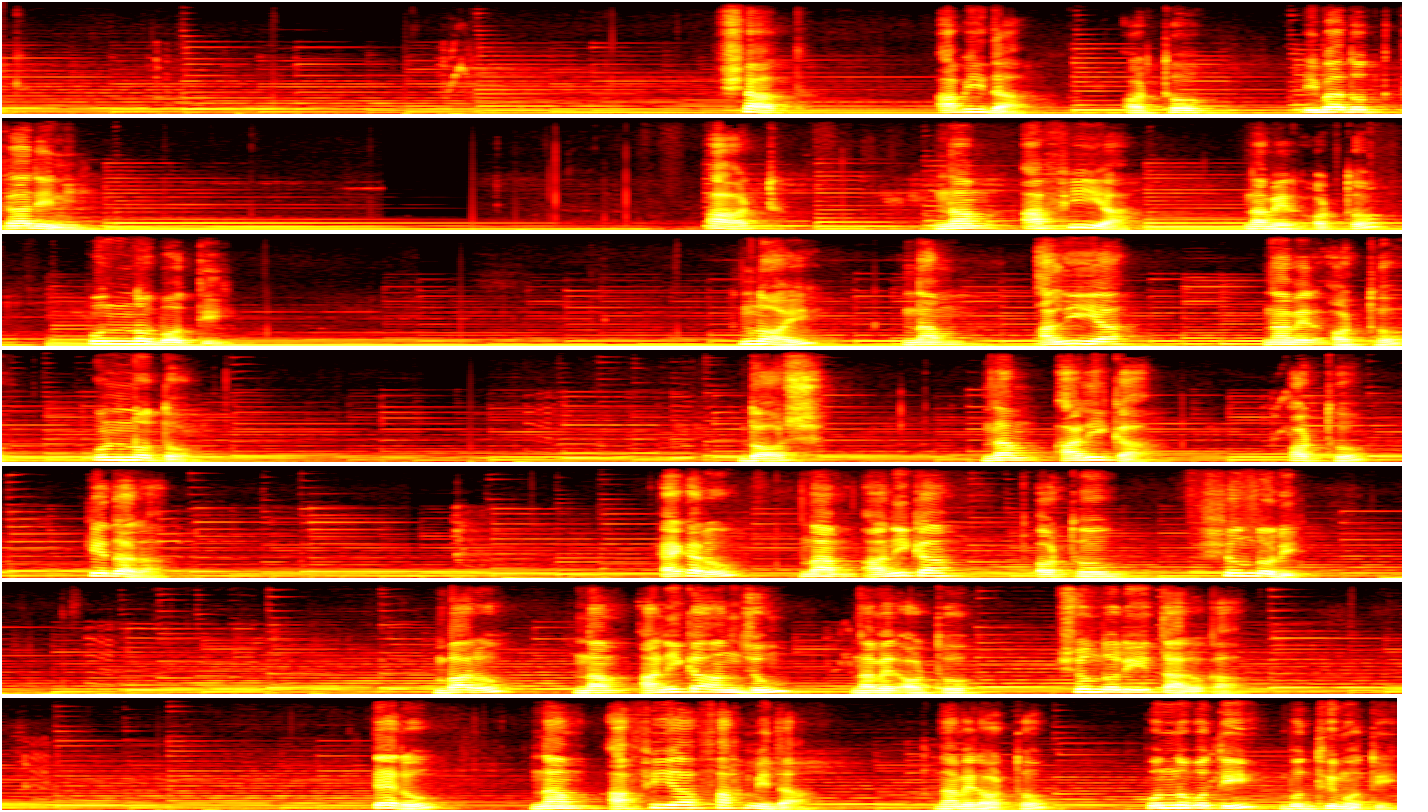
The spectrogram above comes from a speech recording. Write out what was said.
সাত, আবিদা, অর্থ ইবাদতকারিণী। আট, নাম আফিয়া, নামের অর্থ পুণ্যবতী। নয়, নাম আলিয়া নামের অর্থ উন্নত। দশ, নাম আরিকা, অর্থ কেদারা। এগারো, নাম আনিকা, অর্থ সুন্দরী। বারো, নাম আনিকা আঞ্জুম নামের অর্থ সুন্দরী তারকা। তেরো, নাম আফিয়া ফাহমিদা। নামের অর্থ পুণ্যবতী, বুদ্ধিমতী।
